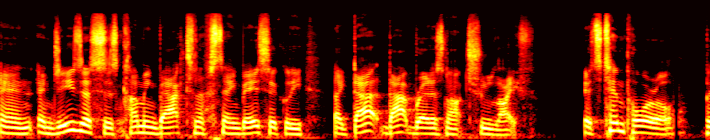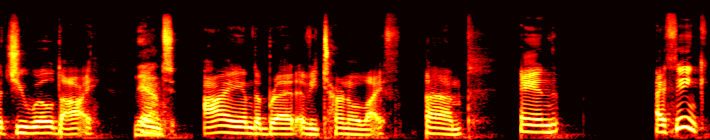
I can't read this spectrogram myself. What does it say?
and and Jesus is coming back to them saying basically like that that bread is not true life. It's temporal, but you will die. yeah And I am the bread of eternal life. Um, and I think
